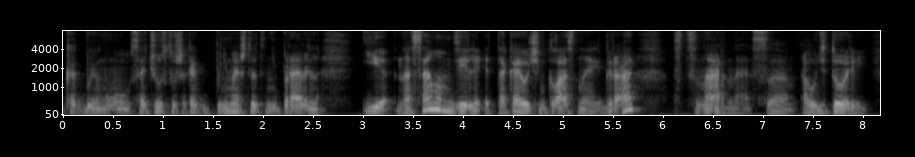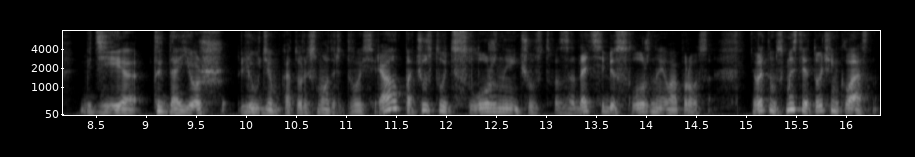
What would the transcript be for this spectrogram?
как бы ему сочувствуешь, а как бы понимаешь, что это неправильно. И на самом деле это такая очень классная игра, сценарная, с аудиторией, где ты даешь людям, которые смотрят твой сериал, почувствовать сложные чувства, задать себе сложные вопросы. В этом смысле это очень классно.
